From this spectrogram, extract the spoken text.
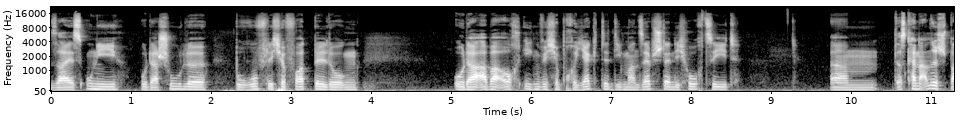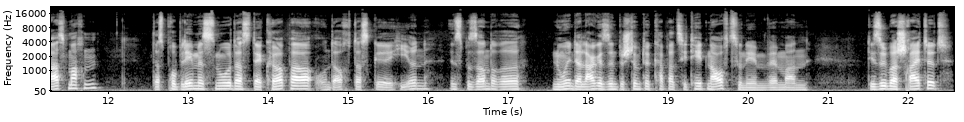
sei es Uni oder Schule, berufliche Fortbildung oder aber auch irgendwelche Projekte, die man selbstständig hochzieht. Ähm, das kann alles Spaß machen. Das Problem ist nur, dass der Körper und auch das Gehirn insbesondere nur in der Lage sind, bestimmte Kapazitäten aufzunehmen. Wenn man diese überschreitet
